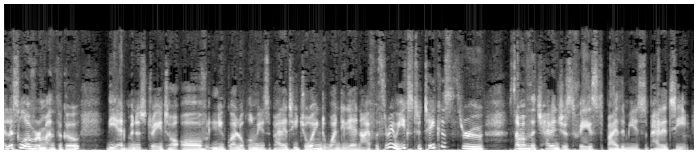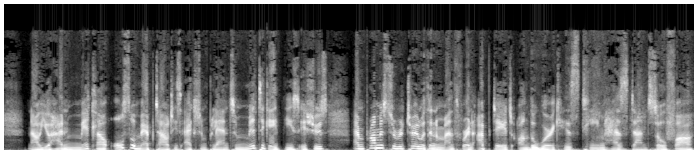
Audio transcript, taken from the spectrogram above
A little over a month ago, the administrator of Lekwa local municipality joined Wandile and I for three weeks to take us through some of the challenges faced by the municipality. Now, Johann Mettler also mapped out his action plan to mitigate these issues and promised to return within a month for an update on the work his team has done so far.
